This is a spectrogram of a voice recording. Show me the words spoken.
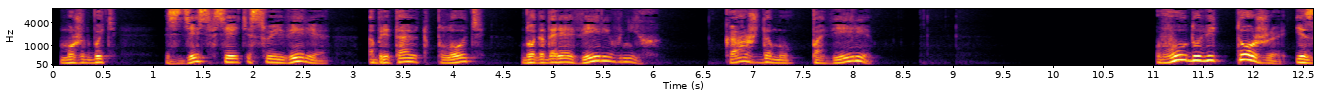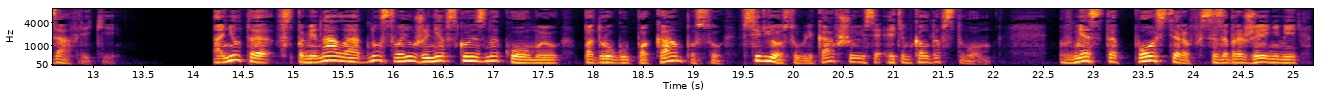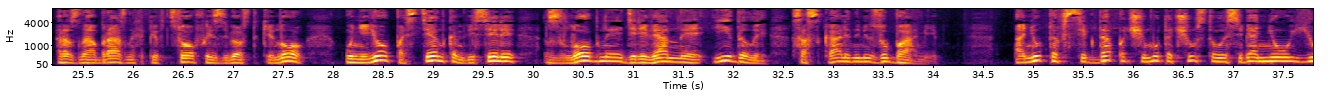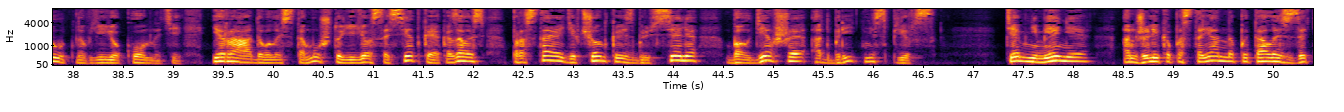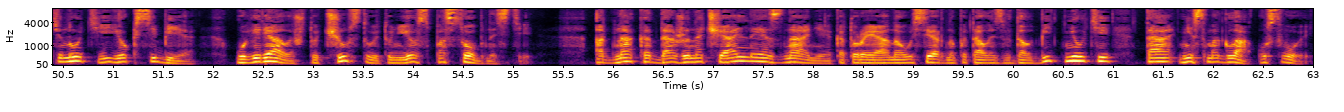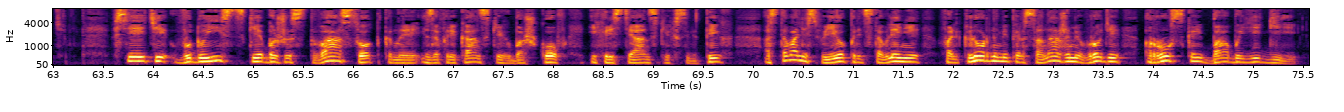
«Может быть, здесь все эти суеверия обретают плоть благодаря вере в них, каждому по вере?» Вуду ведь тоже из Африки. Анюта вспоминала одну свою женевскую знакомую, подругу по кампусу, всерьез увлекавшуюся этим колдовством. Вместо постеров с изображениями разнообразных певцов и звезд кино у нее по стенкам висели злобные деревянные идолы со скаленными зубами. Анюта всегда почему-то чувствовала себя неуютно в ее комнате и радовалась тому, что ее соседкой оказалась простая девчонка из Брюсселя, балдевшая от Бритни Спирс. Тем не менее, Анжелика постоянно пыталась затянуть ее к себе. уверяла, что чувствует у нее способности. Однако даже начальные знания, которые она усердно пыталась вдолбить Нюти, та не смогла усвоить. Все эти вудуистские божества, сотканные из африканских башков и христианских святых, оставались в ее представлении фольклорными персонажами вроде русской бабы-яги.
